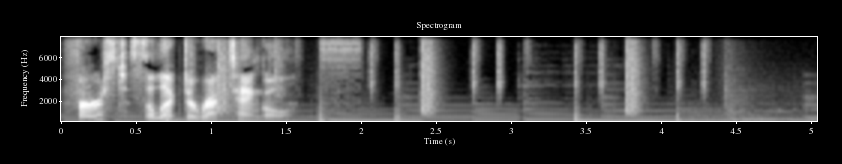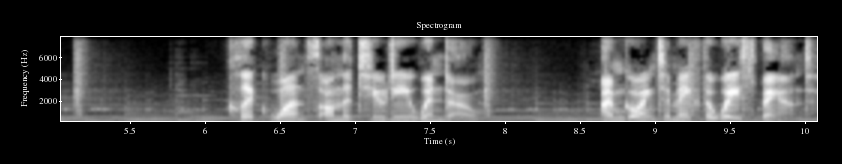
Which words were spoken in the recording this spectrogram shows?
First, select a rectangle. Click once on the 2D window. I'm going to make the waistband.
